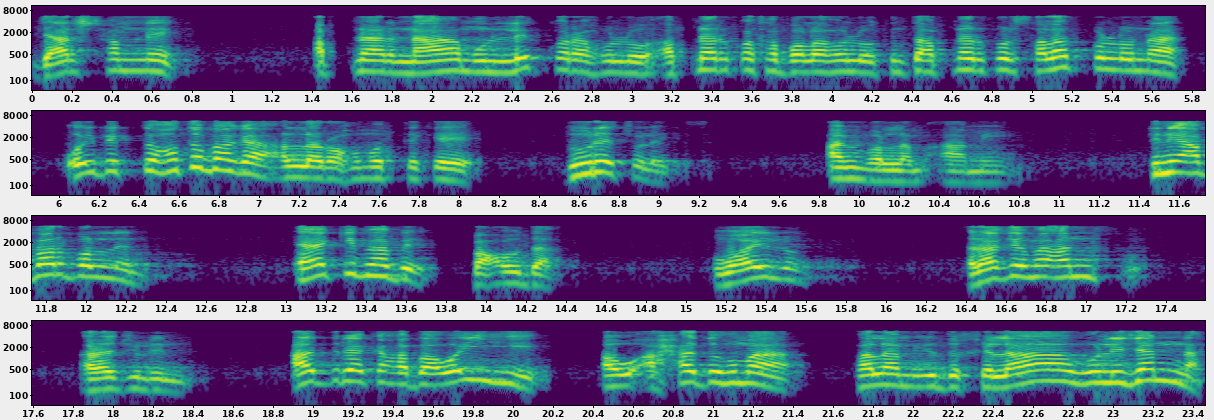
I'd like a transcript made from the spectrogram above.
যার সামনে আপনার নাম উল্লেখ করা হলো, আপনার কথা বলা হলো, কিন্তু আপনার উপর সালাদ পড়ল না ওই ব্যক্তি হতভাগা আল্লাহ রহমত থেকে দূরে চলে গেছে। আমি বললাম আমি তিনি আবার বললেন, একইভাবে বাউদা, ওয়াইলুন রাগেমা আনফু, রাজুলিন, আদ্রাকা আবাওয়াইহি আও আহাদুহুমা ফালাম ইউদখিলাহুল জান্নাহ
